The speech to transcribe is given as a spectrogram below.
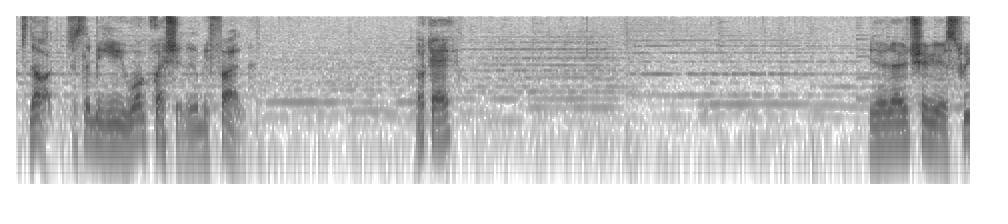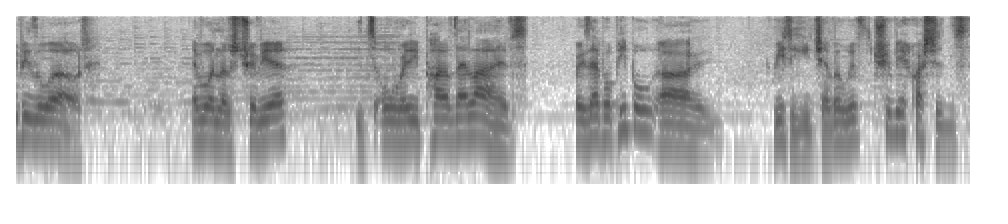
It's not. Just let me give you one question. It'll be fun. Okay. You know, trivia is sweeping the world. Everyone loves trivia. It's already part of their lives. For example, people are greeting each other with trivia questions.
